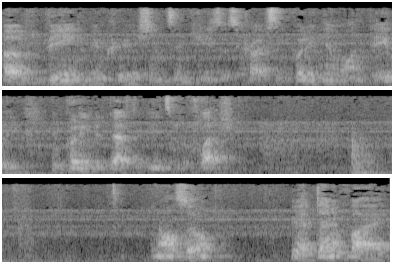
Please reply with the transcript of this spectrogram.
of being new creations in Jesus Christ and putting Him on daily and putting to death the deeds of the flesh. And also, we identify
